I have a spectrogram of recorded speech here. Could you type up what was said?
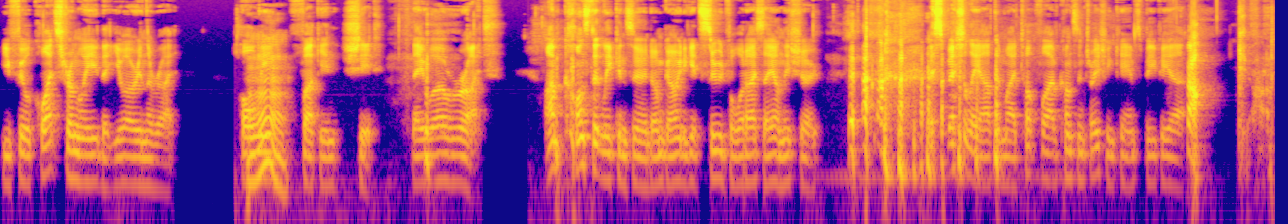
You feel quite strongly that you are in the right. Holy Mm. fucking shit. They were right. I'm constantly concerned I'm going to get sued for what I say on this show especially after my top five concentration camps BPR. Oh, God.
